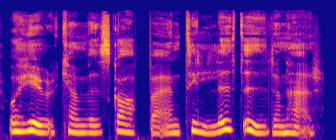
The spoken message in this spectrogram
Och hur kan vi skapa en tillit i den här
